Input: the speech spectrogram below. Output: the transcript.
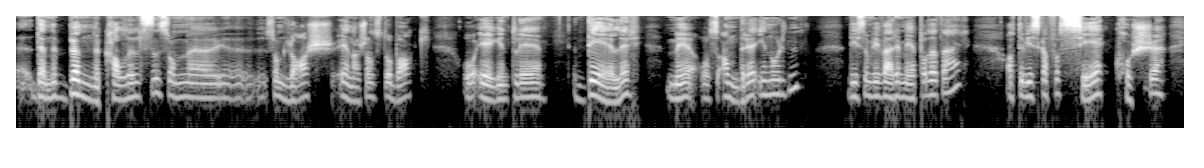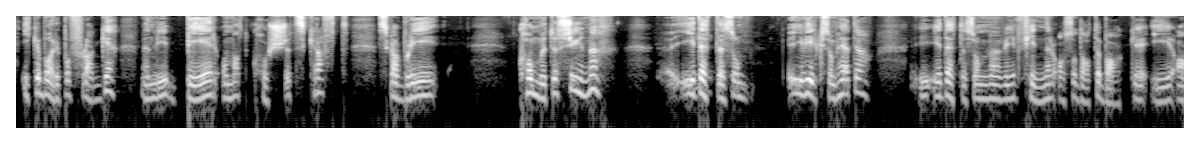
eh, denne bønnekallelsen som, eh, som Lars Enarsson står bak, og egentlig deler med oss andre i Norden, de som vil være med på dette her. At vi skal få se korset ikke bare på flagget, men vi ber om at korsets kraft skal bli komme til syne i dette som I virksomhet, ja. I, i dette som vi finner også da tilbake i 2.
